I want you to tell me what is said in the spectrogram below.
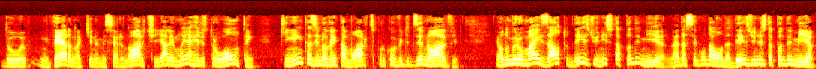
do inverno aqui no hemisfério norte, e a Alemanha registrou ontem 590 mortes por Covid-19. É o número mais alto desde o início da pandemia, não é da segunda onda, desde o início da pandemia.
